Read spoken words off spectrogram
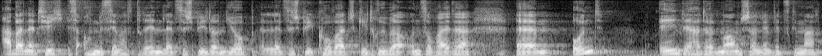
Aber natürlich ist auch ein bisschen was drin. Letztes Spiel Don Jupp, letztes Spiel Kovac geht rüber und so weiter. Ähm, und Irgendwer hat heute Morgen schon den Witz gemacht.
